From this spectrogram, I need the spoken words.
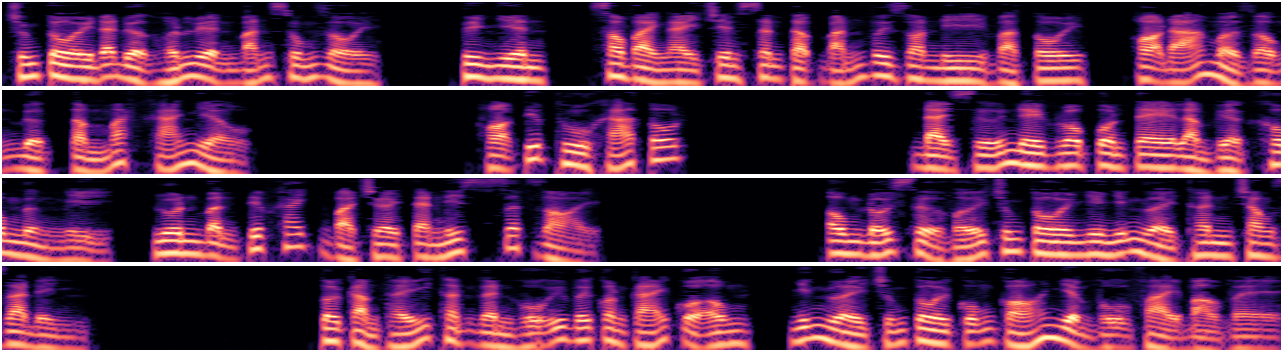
Chúng tôi đã được huấn luyện bắn súng rồi. Tuy nhiên, sau vài ngày trên sân tập bắn với Johnny và tôi, họ đã mở rộng được tầm mắt khá nhiều. Họ tiếp thu khá tốt. Đại sứ Negroponte làm việc không ngừng nghỉ, luôn bận tiếp khách và chơi tennis rất giỏi. Ông đối xử với chúng tôi như những người thân trong gia đình. Tôi cảm thấy thật gần gũi với con cái của ông, những người chúng tôi cũng có nhiệm vụ phải bảo vệ.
